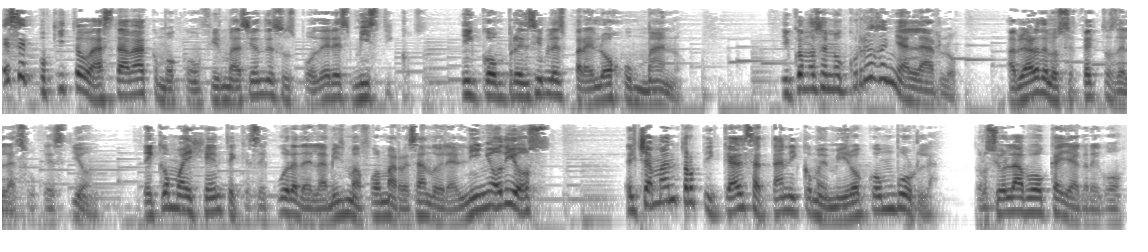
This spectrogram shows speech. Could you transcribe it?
Ese poquito bastaba como confirmación de sus poderes místicos, incomprensibles para el ojo humano. Y cuando se me ocurrió señalarlo, hablar de los efectos de la sugestión, de cómo hay gente que se cura de la misma forma rezándole al niño Dios, el chamán tropical satánico me miró con burla, torció la boca y agregó,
